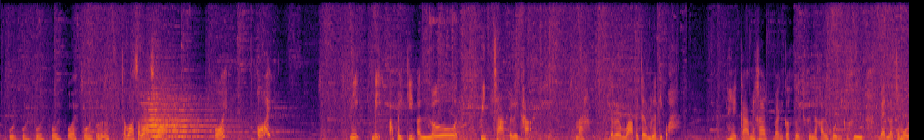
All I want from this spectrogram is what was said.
ๆโอ้ยโอ้ยโอ้ยโอ้ยโอ้ยโอ้ยโอ้ยสบอสบอสบอโอ้ยโอ้ยนี่นี่เอาไปกินอะเลิดปิดฉากไปเลยค่ะ มาเดี๋ยวเราว่าไปเติมเลือดดีกว่า เหตุการณ์ไม่คาดฝันก็เกิดขึ้นนะคะทุกคนก็คือแบตเราจะหมด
